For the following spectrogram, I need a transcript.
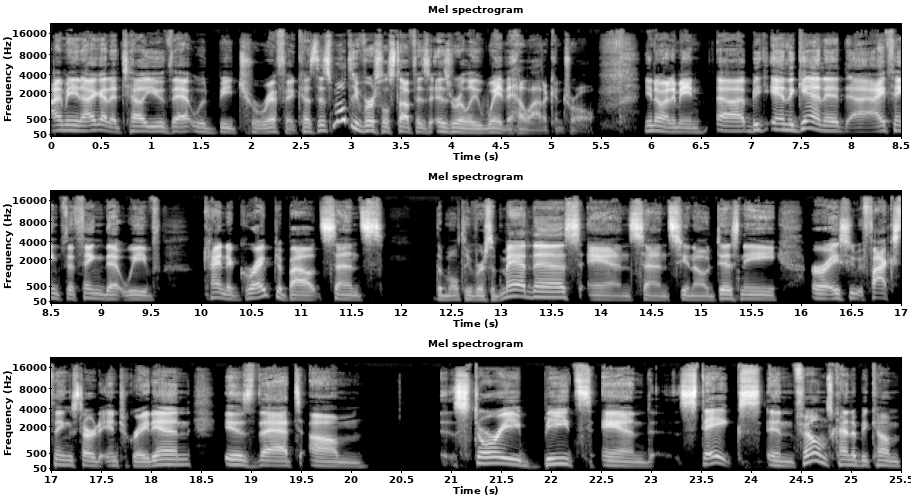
I mean, I got to tell you, that would be terrific because this multiversal stuff is is really way the hell out of control. You know what I mean? Uh, be, and again, it I think the thing that we've kind of griped about since the multiverse of madness and since you know Disney or Fox things started to integrate in is that um, story beats and stakes in films kind of become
